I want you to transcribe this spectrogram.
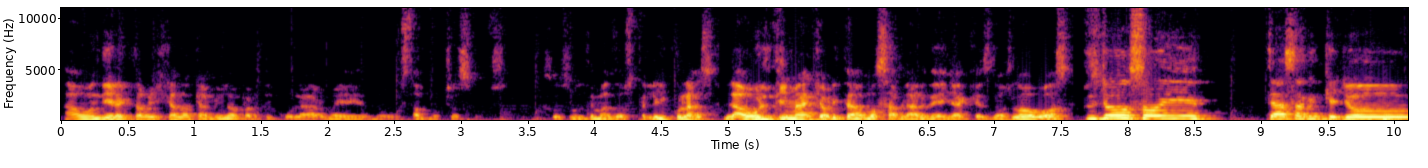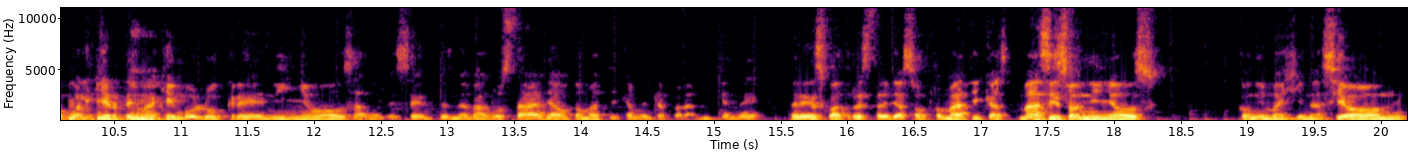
a un director mexicano que a mí en lo particular me, me gusta mucho sus, sus últimas dos películas. La última, que ahorita vamos a hablar de ella, que es Los Lobos. Pues yo soy ya saben que yo cualquier tema que involucre niños, adolescentes, me va a gustar, ya automáticamente para mí tiene tres, cuatro estrellas automáticas, más si son niños con imaginación,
